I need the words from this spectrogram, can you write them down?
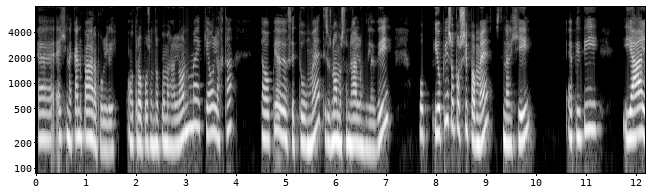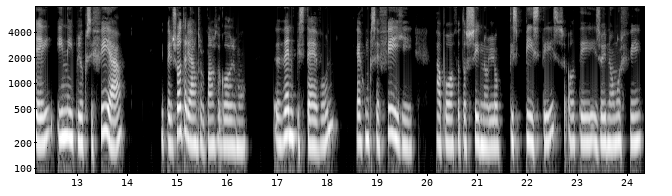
ε, έχει να κάνει πάρα πολύ ο τρόπος με τον οποίο μεγαλώνουμε και όλα αυτά τα οποία διοθετούμε, τις γνώμες των άλλων δηλαδή, οι οποίες όπως είπαμε στην αρχή, επειδή οι άλλοι είναι η πλειοψηφία, οι περισσότεροι άνθρωποι πάνω στον κόσμο δεν πιστεύουν, έχουν ξεφύγει από αυτό το σύνολο της πίστης ότι η ζωή είναι όμορφη,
